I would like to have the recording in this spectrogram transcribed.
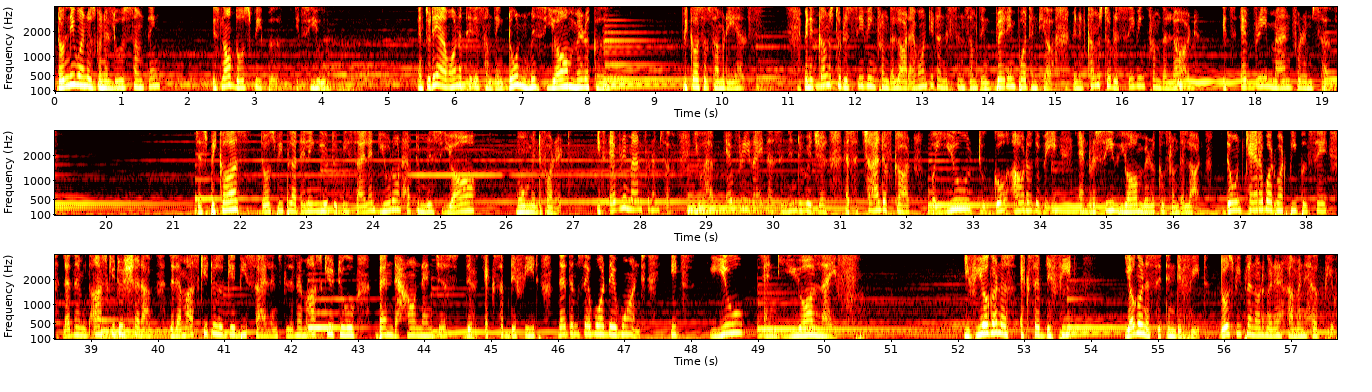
the only one who's going to lose something is not those people, it's you. And today I want to tell you something don't miss your miracle because of somebody else. When it comes to receiving from the Lord, I want you to understand something very important here. When it comes to receiving from the Lord, it's every man for himself. Just because those people are telling you to be silent, you don't have to miss your moment for it. It's every man for himself. You have every right as an individual, as a child of God, for you to go out of the way and receive your miracle from the Lord. Don't care about what people say. Let them ask you to shut up. Let them ask you to be silenced. Let them ask you to bend down and just de- accept defeat. Let them say what they want. It's you and your life. If you're going to accept defeat, you're going to sit in defeat. Those people are not going to come and help you.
